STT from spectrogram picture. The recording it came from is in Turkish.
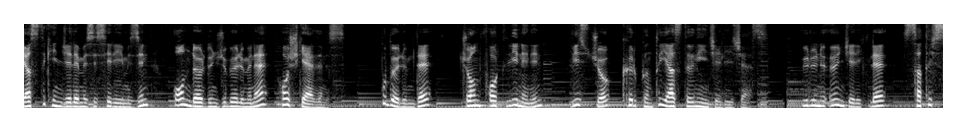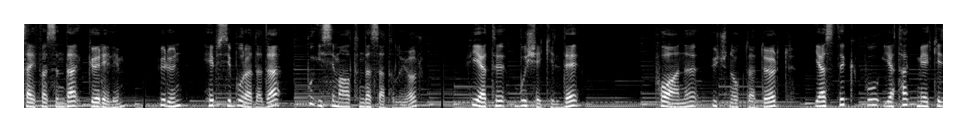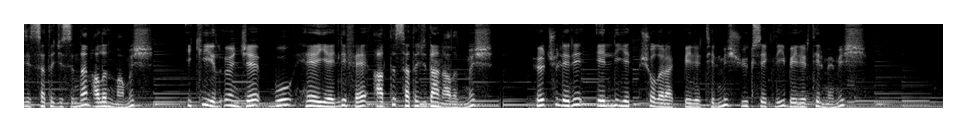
Yastık incelemesi serimizin 14. bölümüne hoş geldiniz. Bu bölümde John Ford Line'nin Visco kırpıntı yastığını inceleyeceğiz. Ürünü öncelikle satış sayfasında görelim. Ürün hepsi burada da bu isim altında satılıyor. Fiyatı bu şekilde. Puanı 3.4. Yastık bu yatak merkezi satıcısından alınmamış. 2 yıl önce bu HY Life adlı satıcıdan alınmış. Ölçüleri 50-70 olarak belirtilmiş, yüksekliği belirtilmemiş.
